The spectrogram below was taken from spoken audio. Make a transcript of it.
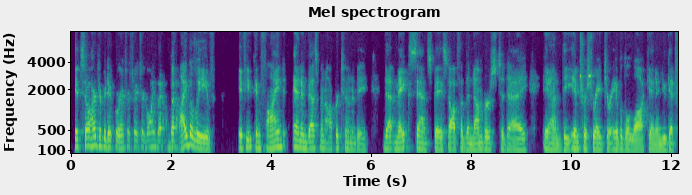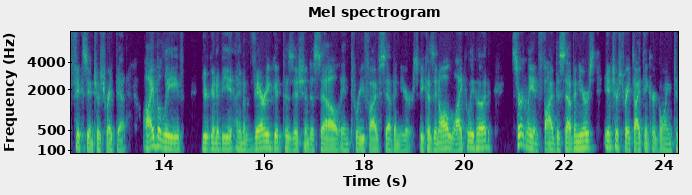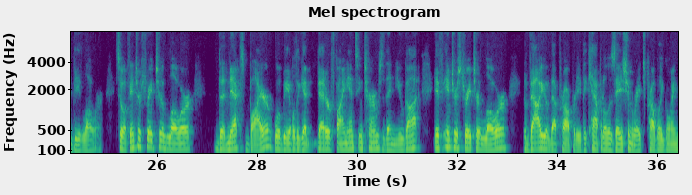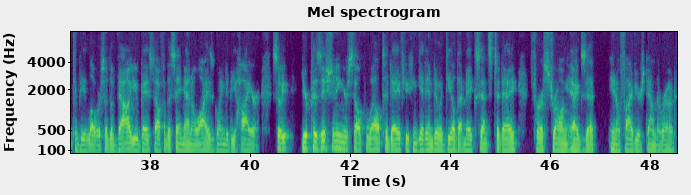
It's so hard to predict where interest rates are going, but but I believe if you can find an investment opportunity that makes sense based off of the numbers today and the interest rate you're able to lock in and you get fixed interest rate debt, I believe you're going to be in a very good position to sell in three, five, seven years because in all likelihood, certainly in five to seven years, interest rates I think are going to be lower. So if interest rates are lower, the next buyer will be able to get better financing terms than you got. If interest rates are lower, the value of that property, the capitalization rate's probably going to be lower. So the value based off of the same NOI is going to be higher. So you're positioning yourself well today if you can get into a deal that makes sense today for a strong exit, you know, five years down the road.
